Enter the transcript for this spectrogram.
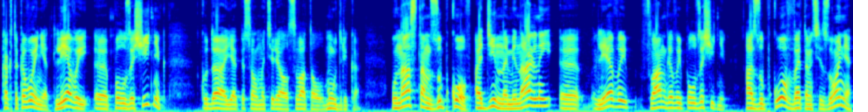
как таковой нет. Левый э, полузащитник, куда я писал материал, сватал Мудрика, у нас там Зубков, один номинальный э, левый фланговый полузащитник. А Зубков в этом сезоне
